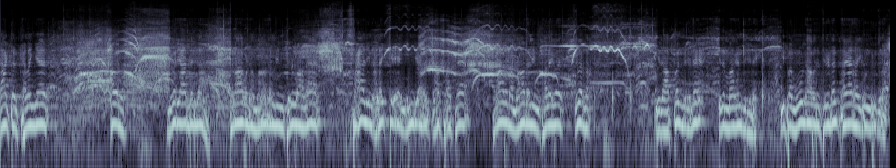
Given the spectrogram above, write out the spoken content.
டாக்டர் கலைஞர். அவர் இவர் யார் தெரியுதா திராவிட மாடலின் திருவாளர். ஸ்டாலின் அழைக்கிறேன் இந்தியாவை காப்பாற்ற. திராவிட மாடலின் தலைவர் இவர்தான். இது அப்பன் திருடன் இது மகன் திருடன் இப்போ மூணாவது திருடன் தயாராகி கொண்டிருக்கிறார்.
